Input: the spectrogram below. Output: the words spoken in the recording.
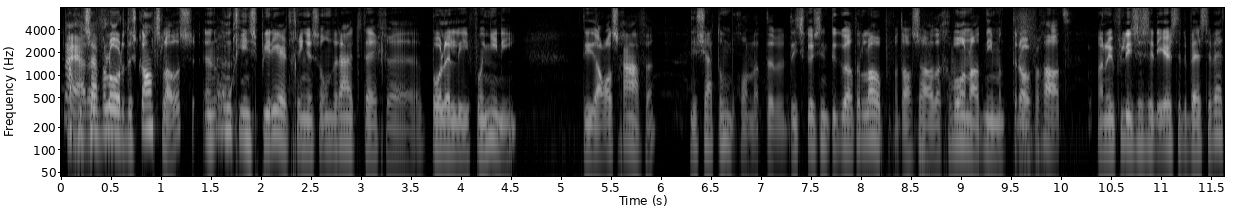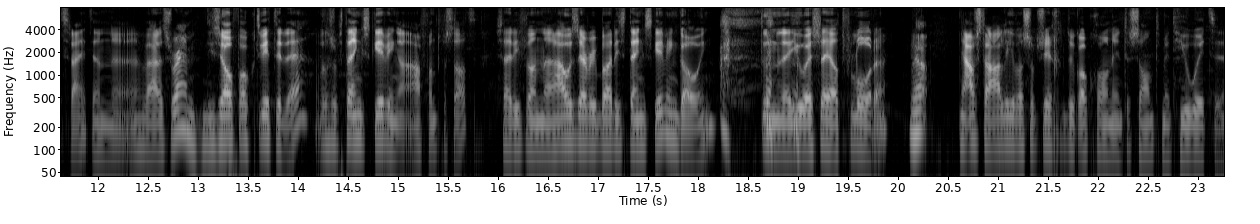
Nou, ja, zij dat- verloren dus kansloos. En Ja. ongeïnspireerd gingen ze onderuit tegen Polelli Fognini. Die alles gaven. Dus ja, toen begon dat de discussie natuurlijk wel te lopen. Want als ze hadden gewonnen, had niemand het erover gehad. Maar nu verliezen ze de eerste de beste wedstrijd. En eh waar is Ram? Die zelf ook twitterde. Hè? Dat was op Thanksgiving avond was dat. Zei hij van, eh, how is everybody's Thanksgiving going? toen de USA had verloren. Ja. Ja, Australië was op zich natuurlijk ook gewoon interessant met Hewitt. eh,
